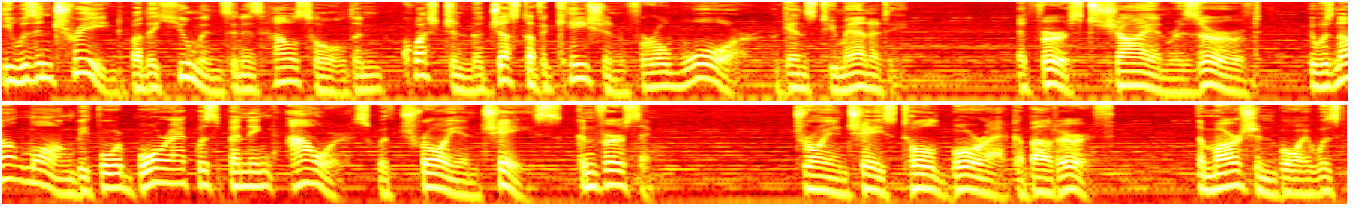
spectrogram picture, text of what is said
He was intrigued by the humans in his household and questioned the justification for a war against humanity. At first shy and reserved, it was not long before Borak was spending hours with Troy and Chase conversing. Troy and Chase told Borak about Earth. The Martian boy was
